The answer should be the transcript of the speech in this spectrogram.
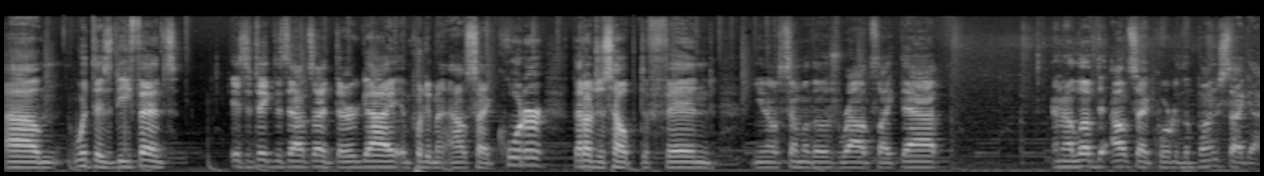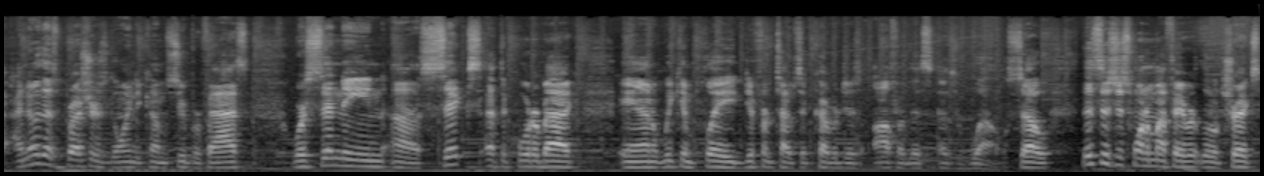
um, with this defense is to take this outside third guy and put him in outside quarter. That'll just help defend, you know, some of those routes like that and I love the outside quarter, the bunch side guy. I know this pressure is going to come super fast. We're sending uh, six at the quarterback, and we can play different types of coverages off of this as well. So this is just one of my favorite little tricks.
